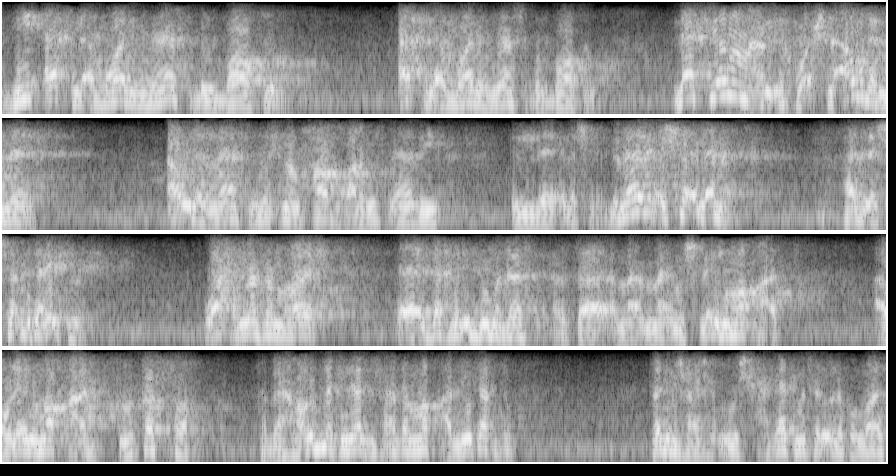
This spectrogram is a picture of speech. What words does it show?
دي أكل أموال الناس بالباطل. أكل أموال الناس بالباطل. لا سيما مع الإخوة. إحنا أولى الناس. أولى الناس إن إحنا نحافظ على مثل هذه الأشياء. لأن هذه الأشياء لنا؟ هذه الأشياء بتاعتنا. واحد مثلا رايح دخل ابنه مدرسة. مش لاقي له مقعد. أو لاقي له مقعد مكسر. طب هقول لك إن يجلس هذا المقعد ليه تاخده؟ فدي مش مش حاجات مثلا يقول لك والله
